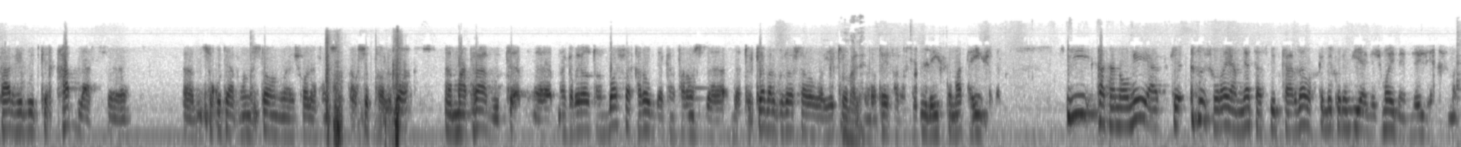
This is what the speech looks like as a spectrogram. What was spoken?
طرحی بود که قبل از سقوط افغانستان و اشغال افغانستان توسط طالبان مطرح بود مگه یادتان باشه قرار بود یک کنفرانس در ترکیه برگزار شده و یکی از بله. فرانسه فرانسوی رئیس حکومت تعیین شده این قطعنامه است که شورای امنیت تصویب کرده و که بکنیم این یک اجماعی به امضای قسمت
